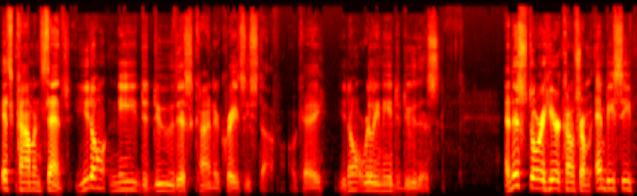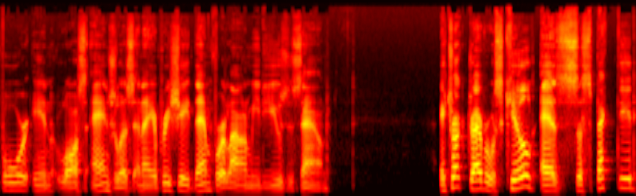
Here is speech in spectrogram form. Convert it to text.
it's common sense. You don't need to do this kind of crazy stuff, okay? You don't really need to do this. And this story here comes from NBC4 in Los Angeles, and I appreciate them for allowing me to use the sound. A truck driver was killed as suspected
